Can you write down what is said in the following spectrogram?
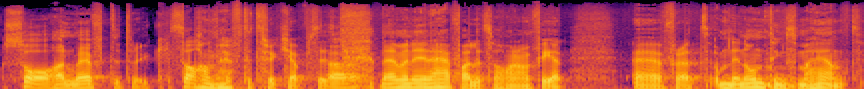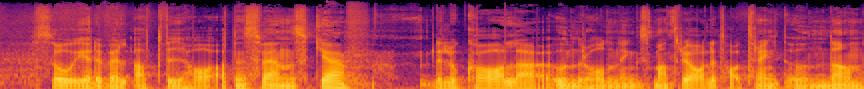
sa han med eftertryck. Sa han med eftertryck, ja precis. Ja. Nej, men i det här fallet så har han fel. Eh, för att om det är någonting som har hänt så är det väl att vi har, att den svenska, det lokala underhållningsmaterialet har trängt undan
